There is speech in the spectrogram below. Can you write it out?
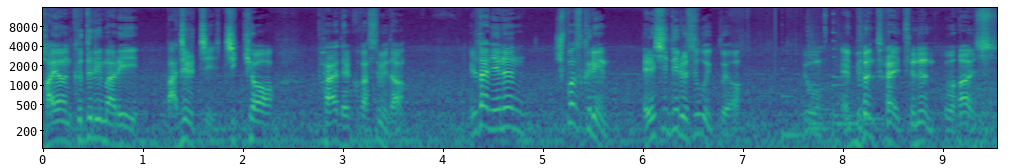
과연 그들의 말이 맞을지 지켜봐야 될 것 같습니다. 일단 얘는 슈퍼스크린 LCD를 쓰고 있고요. 요 앰비언트 라이트는 와씨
